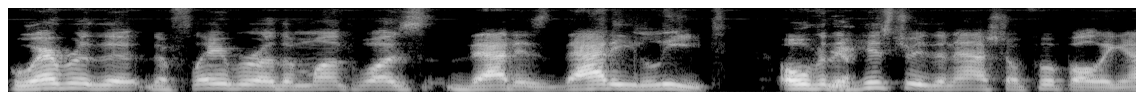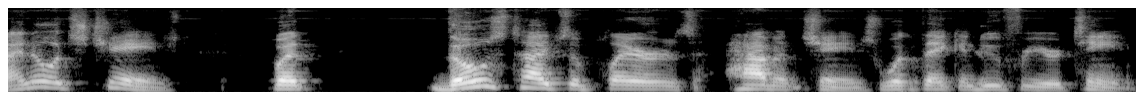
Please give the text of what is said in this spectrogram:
whoever the, the flavor of the month was that is that elite over the yeah. history of the National Football League. And I know it's changed, but those types of players haven't changed what they can do for your team.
